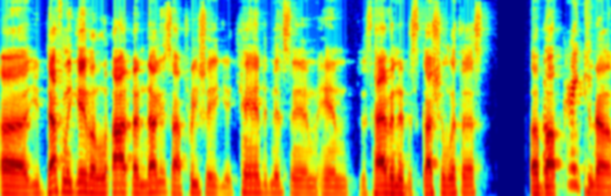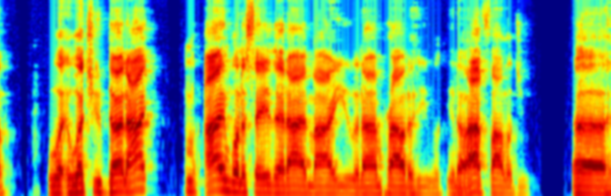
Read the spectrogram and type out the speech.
Uh, you definitely gave a lot of nuggets. I appreciate your candidness and and just having a discussion with us about Oh, thank you you. know what what you've done. I I'm going to say that I admire you and I'm proud of you. You know, I've followed you uh,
